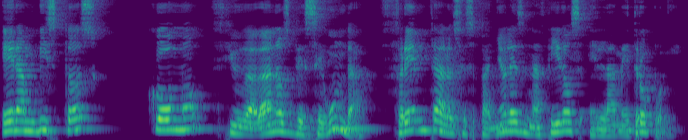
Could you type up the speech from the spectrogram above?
eran vistos como ciudadanos de segunda frente a los españoles nacidos en la metrópoli.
